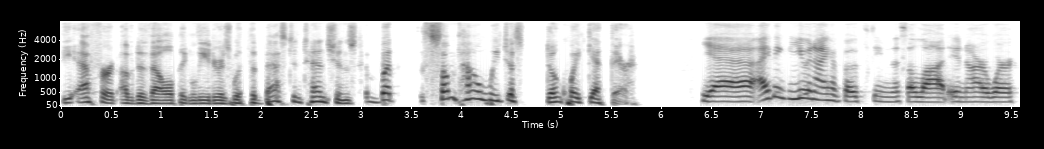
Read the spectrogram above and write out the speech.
the effort of developing leaders with the best intentions, but somehow we just don't quite get there. Yeah, I think you and I have both seen this a lot in our work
